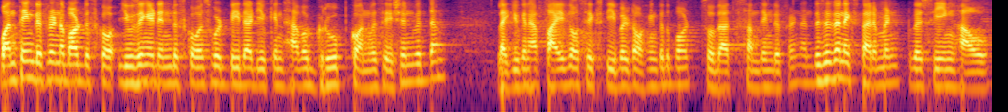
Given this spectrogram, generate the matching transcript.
One thing different about discourse, using it in discourse would be that you can have a group conversation with them. Like you can have five or six people talking to the bot, so that's something different. And this is an experiment. We're seeing how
